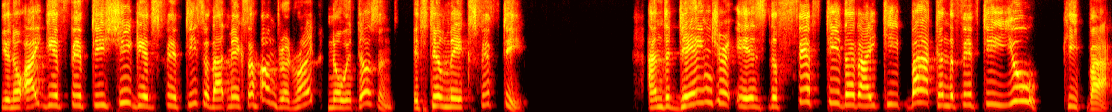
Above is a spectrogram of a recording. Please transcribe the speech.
you know, I give 50, she gives 50, so that makes 100, right? No, it doesn't. It still makes 50. And the danger is the 50 that I keep back and the 50 you keep back.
